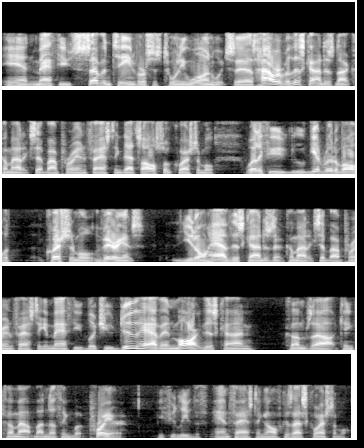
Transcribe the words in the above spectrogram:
In Matthew 17, verses 21, which says, However, this kind does not come out except by prayer and fasting, that's also questionable. Well, if you get rid of all the questionable variants, you don't have this kind doesn't come out except by prayer and fasting in Matthew. But you do have in Mark, this kind comes out, can come out by nothing but prayer if you leave the and fasting off because that's questionable.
